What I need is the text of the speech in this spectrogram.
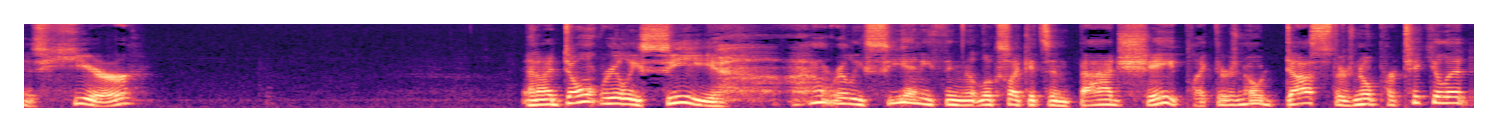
is here. And I don't really see, I don't really see anything that looks like it's in bad shape. Like there's no dust, there's no particulate.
